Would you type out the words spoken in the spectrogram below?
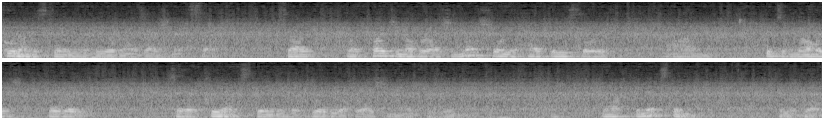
good understanding of the organisation itself. So when approaching operation, make sure you have these sort of um, bits of knowledge already so a clear understanding of where the operation may fit in. Now, the next thing to look at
